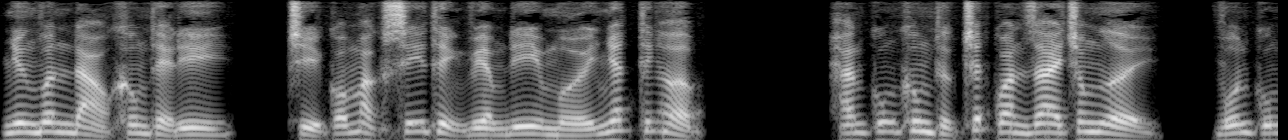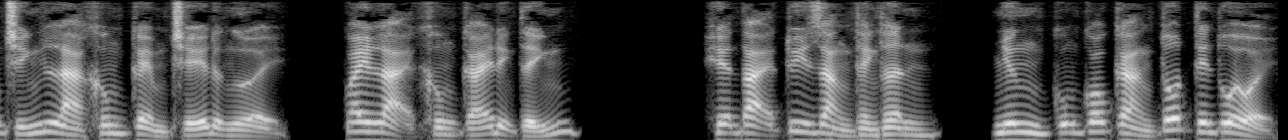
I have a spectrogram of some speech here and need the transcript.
nhưng Vân Đảo không thể đi, chỉ có mạc sĩ thịnh viêm đi mới nhất thích hợp. Hắn cũng không thực chất quan giai trong người, vốn cũng chính là không kềm chế được người, quay lại không cái định tính. Hiện tại tuy rằng thành thân, nhưng cũng có càng tốt tên tuổi,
